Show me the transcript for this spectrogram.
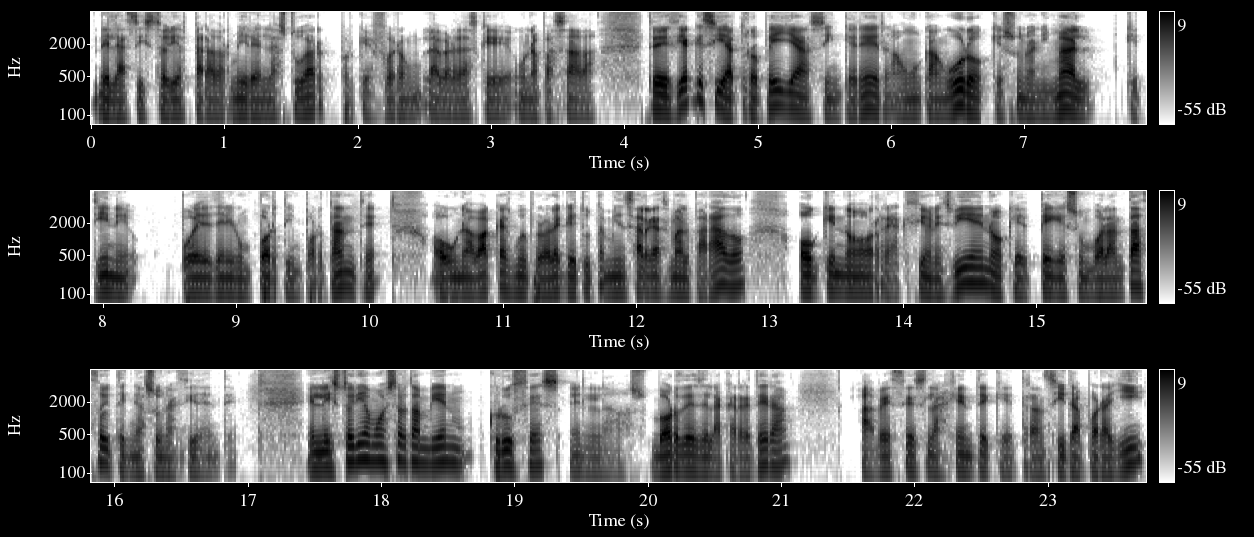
de, las historias para dormir en la Stuart, porque fueron, la verdad es que una pasada. Te decía que si atropellas sin querer a un canguro, que es un animal que tiene puede tener un porte importante, o una vaca es muy probable que tú también salgas mal parado, o que no reacciones bien, o que pegues un volantazo y tengas un accidente. En la historia muestra también cruces en los bordes de la carretera. A veces la gente que transita por allí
